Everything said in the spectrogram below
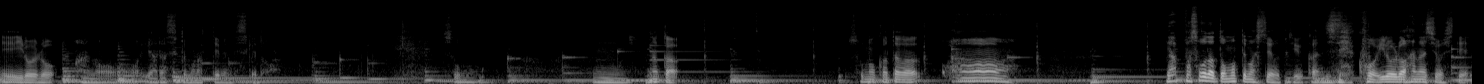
でいろいろあのやらせてもらってるんですけど。そう。うん。なんかその方が「ああやっぱそうだと思ってましたよ」っていう感じで こういろいろ話をして、はい、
